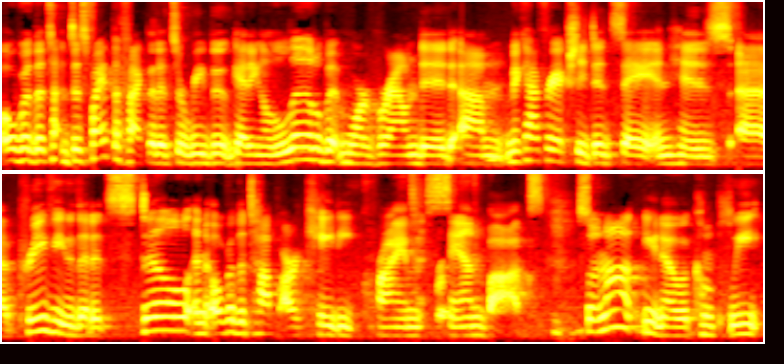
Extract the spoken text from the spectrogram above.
over the top, despite the fact that it's a reboot, getting a little bit more grounded. Um, McCaffrey actually did say in his uh, preview that it's still an over the top arcadey crime sandbox. Mm-hmm. So not you know a complete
